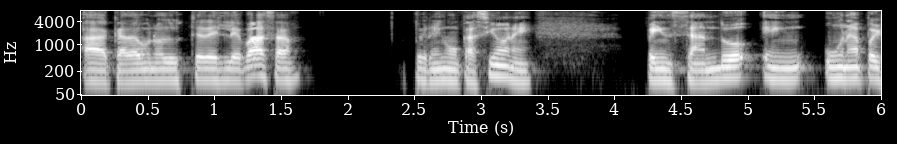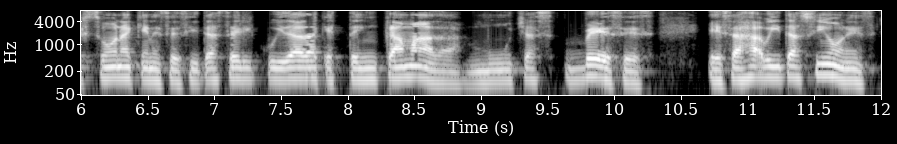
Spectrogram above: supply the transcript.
cada uno de ustedes le pasa, pero en ocasiones pensando en una persona que necesita ser cuidada, que esté encamada, muchas veces esas habitaciones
